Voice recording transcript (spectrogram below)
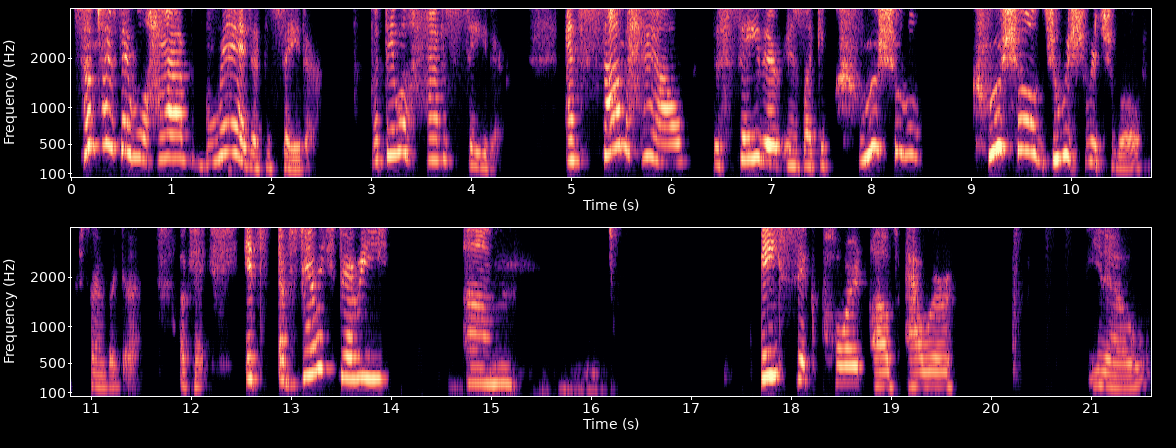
sometimes they will have bread at the Seder but they will have a Seder. And somehow the Seder is like a crucial, crucial Jewish ritual. Sound like that. Okay. It's a very, very um, basic part of our, you know,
